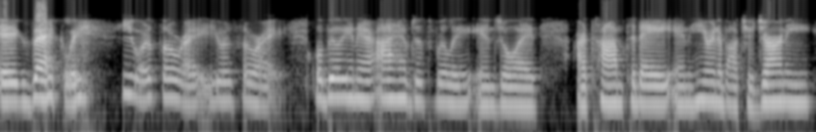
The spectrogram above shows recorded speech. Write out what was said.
exactly. You are so right. You are so right. Well, billionaire, I have just really enjoyed our time today and hearing about your journey.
